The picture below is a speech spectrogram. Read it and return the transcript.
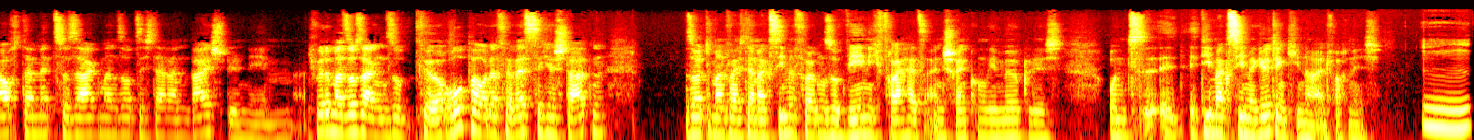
auch damit zu sagen, man sollte sich daran ein Beispiel nehmen. Ich würde mal so sagen, so für Europa oder für westliche Staaten sollte man vielleicht der Maxime folgen, so wenig Freiheitseinschränkungen wie möglich. Und äh, die Maxime gilt in China einfach nicht. Mhm.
